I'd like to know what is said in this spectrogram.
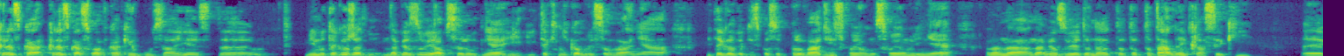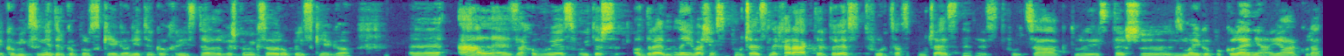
Kreska, kreska Sławka Kiełbusa jest, e, mimo tego, że nawiązuje absolutnie i, i techniką rysowania, i tego, w jaki sposób prowadzi swoją, swoją linię, ona na, nawiązuje do, do, do totalnej klasyki e, komiksu nie tylko polskiego, nie tylko Christy, ale również komiksu europejskiego, e, ale zachowuje swój też odrębny i właśnie współczesny charakter. To jest twórca współczesny, to jest twórca, który jest też z mojego pokolenia. Ja akurat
